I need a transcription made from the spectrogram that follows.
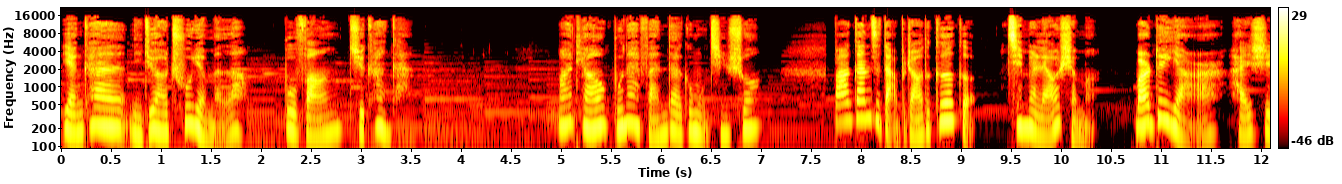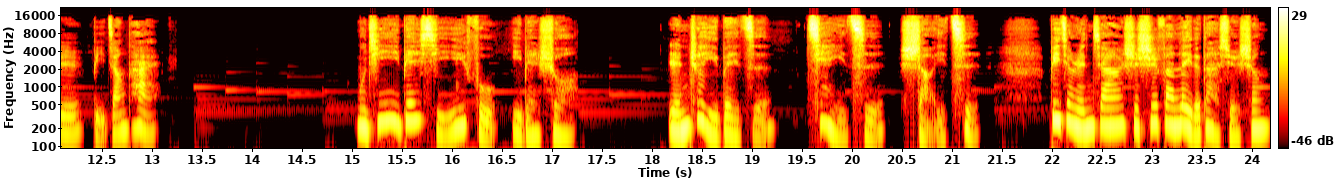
眼看你就要出远门了。”不妨去看看。麻条不耐烦的跟母亲说：“八竿子打不着的哥哥，见面聊什么？玩对眼儿还是比姜太？”母亲一边洗衣服一边说：“人这一辈子见一次少一次，毕竟人家是师范类的大学生，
